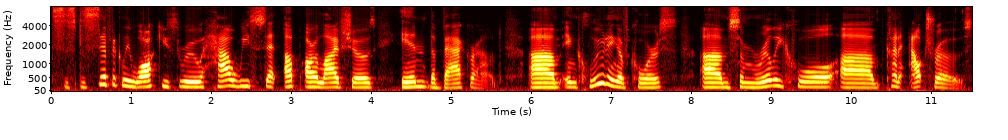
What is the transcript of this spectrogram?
to specifically walk you through how we set up our live shows in the background, um, including, of course, um, some really cool um, kind of outros.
